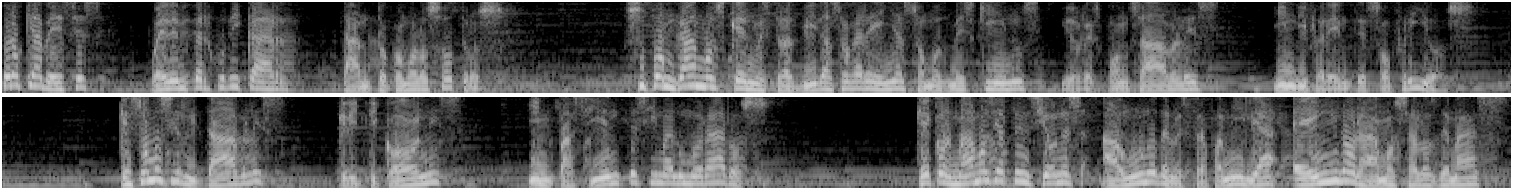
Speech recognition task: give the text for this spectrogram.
pero que a veces pueden perjudicar tanto como los otros. Supongamos que en nuestras vidas hogareñas somos mezquinos, irresponsables, indiferentes o fríos. Que somos irritables, criticones, impacientes y malhumorados. Que colmamos de atenciones a uno de nuestra familia e ignoramos a los demás.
